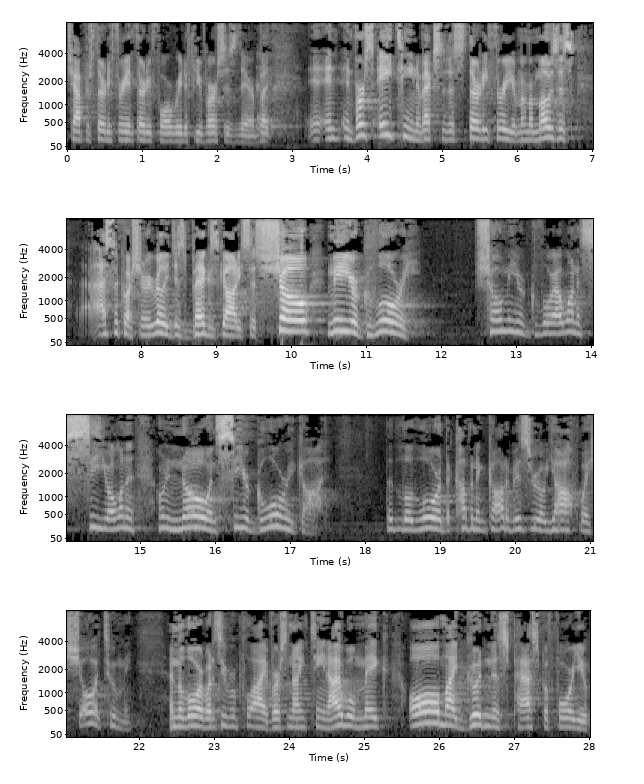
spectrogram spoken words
chapters 33 and 34. Read a few verses there. But in, in verse 18 of Exodus 33, you remember Moses asks the question, he really just begs God. He says, show me your glory. Show me your glory. I want to see you. I want to, I want to know and see your glory, God. The, the Lord, the covenant God of Israel, Yahweh, show it to me. And the Lord, what does he reply? Verse 19, I will make all my goodness pass before you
